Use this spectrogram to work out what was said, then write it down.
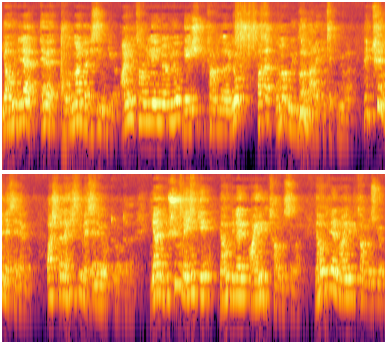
Yahudiler, evet onlar da bizim gibi aynı Tanrı'ya inanıyor, değişik bir Tanrıları yok. Fakat ona uygun hareket etmiyorlar. Bütün mesele bu. Başka da hiçbir mesele yoktur ortada. Yani düşünmeyin ki Yahudilerin ayrı bir Tanrısı var. Yahudilerin ayrı bir Tanrısı yok.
